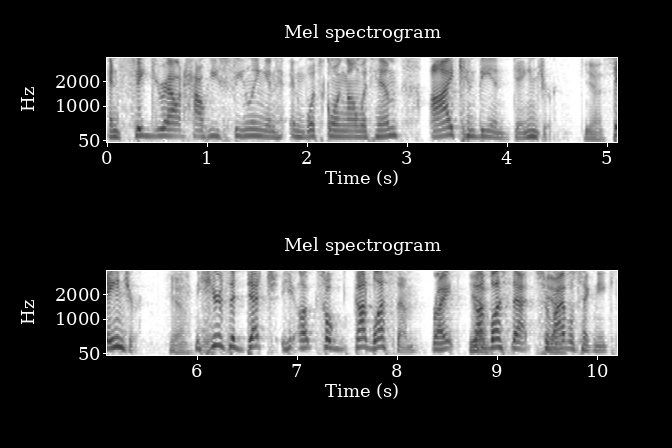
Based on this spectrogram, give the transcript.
and figure out how he's feeling and, and what's going on with him, I can be in danger. yes Danger. Yeah. Here's the he- uh, So God bless them, right? God bless that survival Yes. technique.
